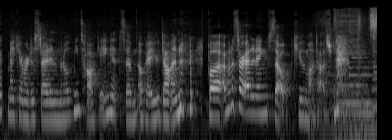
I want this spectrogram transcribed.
my camera just died in the middle of me talking. It said, um, okay, you're done. but I'm gonna start editing, so cue the montage.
